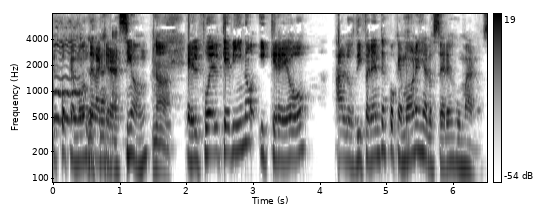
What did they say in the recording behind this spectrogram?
el Pokémon de la creación, No. él fue el que vino y creó a los diferentes Pokémones y a los seres humanos.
